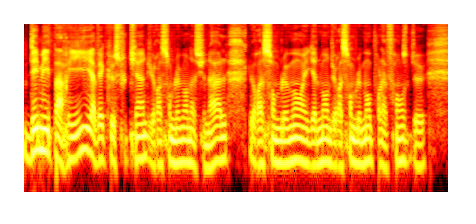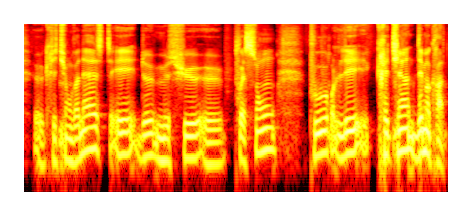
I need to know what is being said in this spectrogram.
d'Aimer Paris avec le soutien du Rassemblement national, le rassemblement également du Rassemblement pour la France de euh, Christian Van Est et de Monsieur euh, Poisson pour les chrétiens démocrates.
